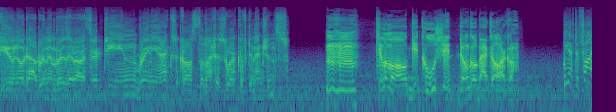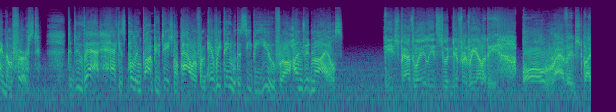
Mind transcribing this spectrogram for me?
You no doubt remember there are 13 Brainiacs across the lattice work of dimensions. Mm-hmm. Kill them all, get cool shit, don't go back to Arkham. We have to find them first. To do that, Hack is pulling computational power from everything with a CPU for a hundred miles. Each pathway leads to a different reality, all ravaged by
